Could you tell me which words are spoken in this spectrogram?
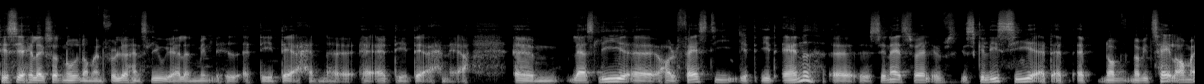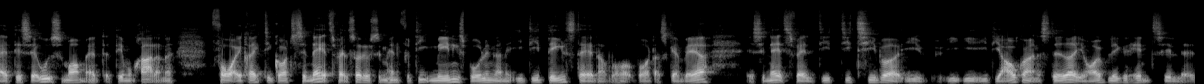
det ser heller ikke sådan ud, når man følger hans liv i al almindelighed, at det er der, han, øh, at det er, der, han er. Øhm, lad os lige øh, holde fast i et, et andet øh, senatsvalg. Jeg skal lige sige, at, at, at når, når vi taler om, at det ser ud som om, at demokraterne får et rigtig godt senatsvalg, så er det jo simpelthen fordi meningsmålingerne i de delstater, hvor, hvor der skal være Øh, senatsvalg, de, de tipper i, i, i de afgørende steder i øjeblikket hen til, øh,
